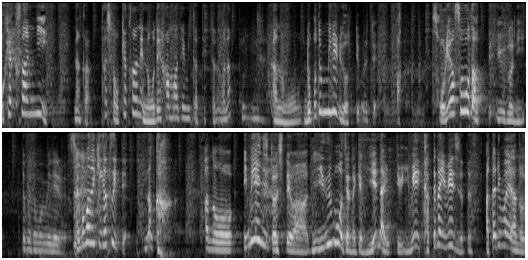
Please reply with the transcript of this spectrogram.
お客さんになんか確かお客さんね野出浜で見たって言ったのかな？うんうん。あのどこでも見れるよって言われてあそりゃそうだっていうのに。どこでも見れる。その場で気がついてなんかあのイメージとしては犬坊じゃなきゃ見えないっていうイメージ勝手なイメージだったんです。当たり前あの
